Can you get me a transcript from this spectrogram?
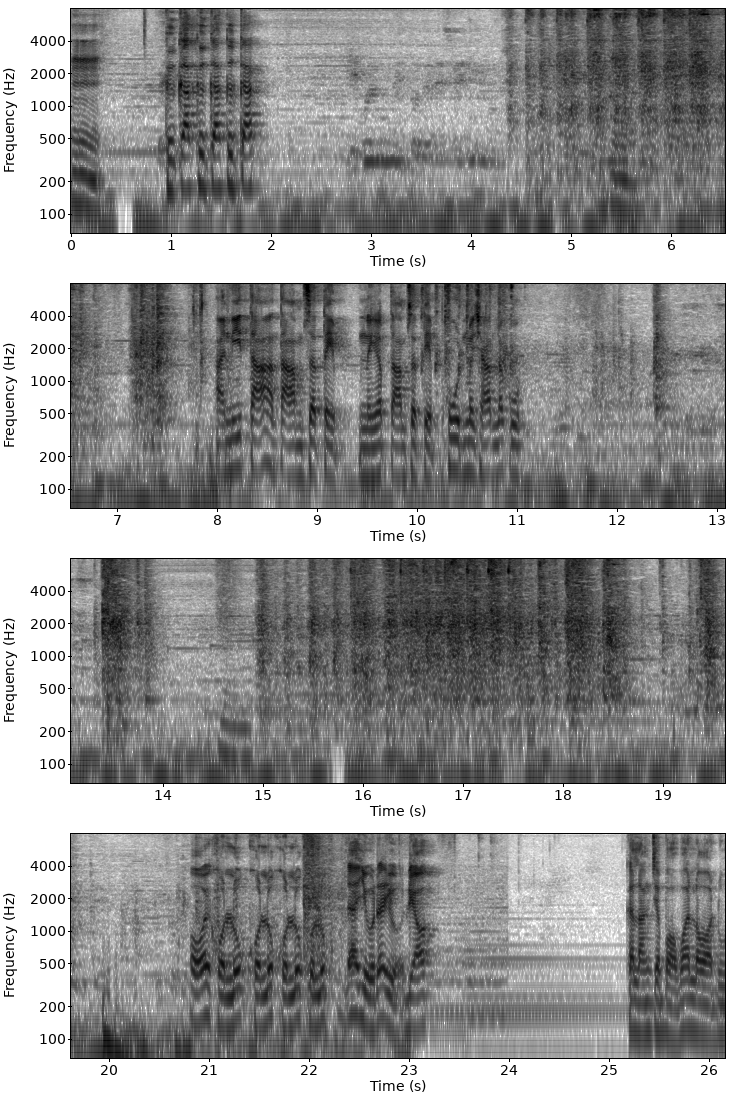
อืมกึกกักกึกกักกึกกัก อันนี้ตาตามสเต็ปนะครับตามสเต็ปพูดไม่ชัดแล้วกูโอ้ยขนลุกขนลุกขนลุกขนลุกได้อยู่ได้อยู่เดี๋ยวกำลังจะบอกว่ารอดู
